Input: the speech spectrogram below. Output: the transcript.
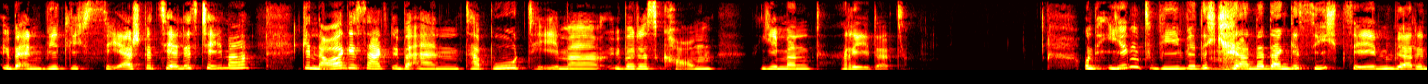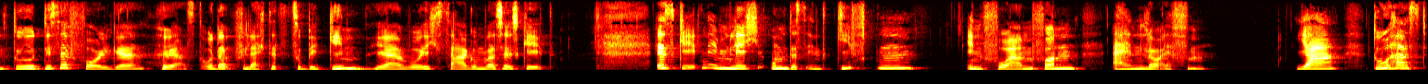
über ein wirklich sehr spezielles Thema. Genauer gesagt über ein Tabuthema, über das kaum jemand redet. Und irgendwie würde ich gerne dein Gesicht sehen, während du diese Folge hörst. Oder vielleicht jetzt zu Beginn, ja, wo ich sage, um was es geht. Es geht nämlich um das Entgiften in Form von Einläufen. Ja, du hast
